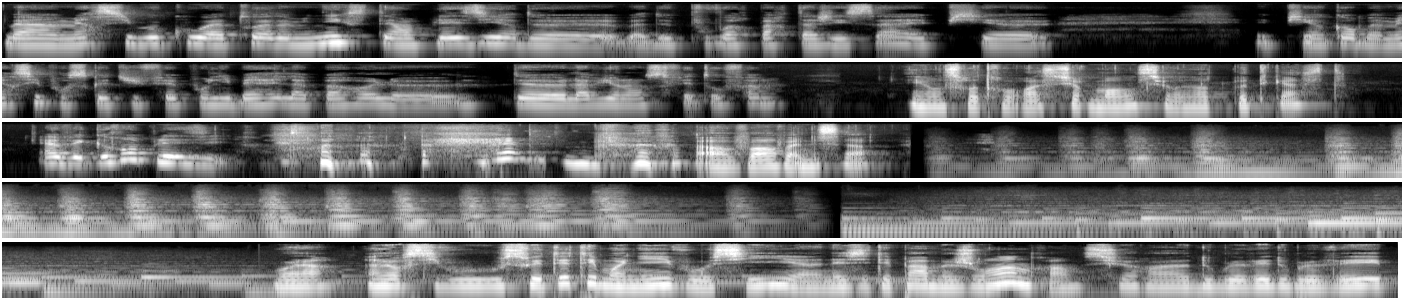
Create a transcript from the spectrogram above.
Ben, merci beaucoup à toi, Dominique. C'était un plaisir de, bah, de pouvoir partager ça. Et puis, euh, et puis encore, bah, merci pour ce que tu fais pour libérer la parole euh, de la violence faite aux femmes. Et on se retrouvera sûrement sur notre podcast. Avec grand plaisir. Au revoir, Vanessa. Alors si vous souhaitez témoigner vous aussi, euh, n'hésitez pas à me joindre sur euh, www.elos.com.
